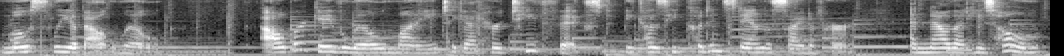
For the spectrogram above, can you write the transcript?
mostly about Lil, Albert gave Lil money to get her teeth fixed because he couldn't stand the sight of her, and now that he's home,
